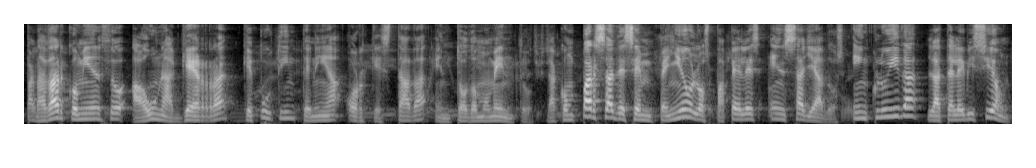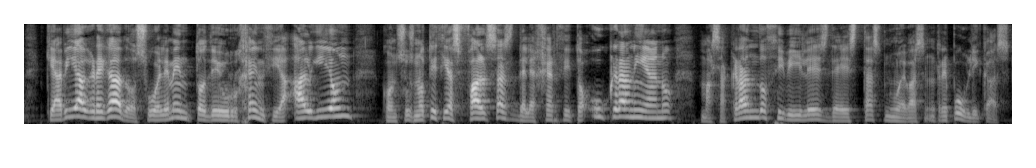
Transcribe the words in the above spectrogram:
para dar comienzo a una guerra que Putin tenía orquestada en todo momento. La comparsa desempeñó los papeles ensayados, incluida la televisión, que había agregado su elemento de urgencia al guion con sus noticias falsas del ejército ucraniano masacrando civiles de estas nuevas repúblicas.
